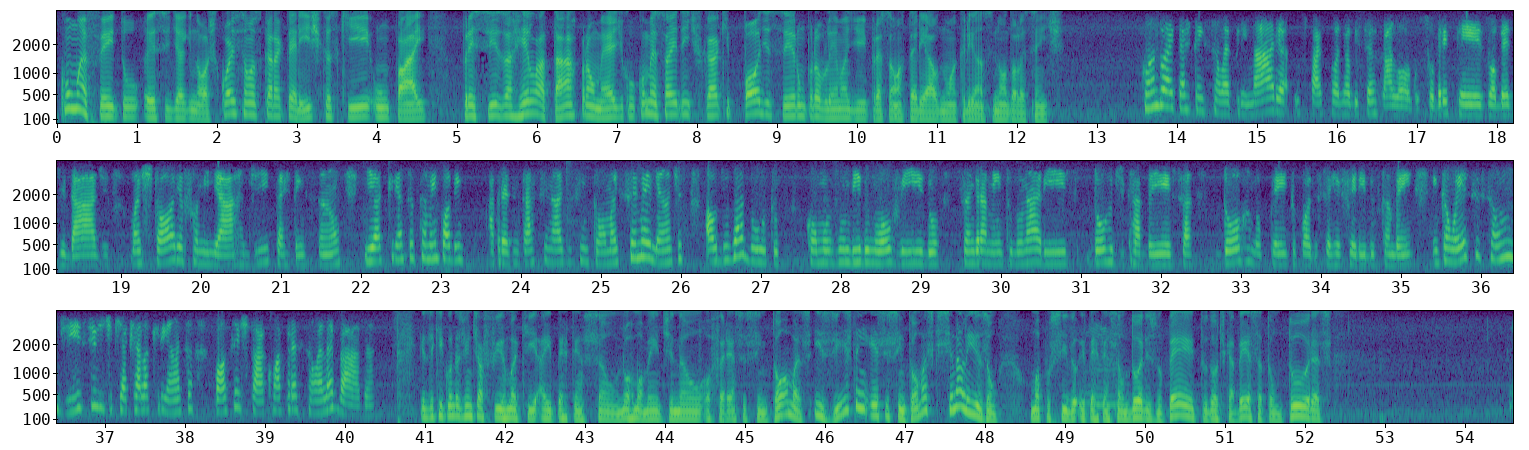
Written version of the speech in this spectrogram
Como é feito esse diagnóstico? Quais são as características que um pai precisa relatar para um médico, começar a identificar que pode ser um problema de pressão arterial numa criança e num adolescente? Quando a hipertensão é primária, os pais podem observar logo sobrepeso, obesidade, uma história familiar de hipertensão e as crianças também podem apresentar sinais e sintomas semelhantes ao dos adultos, como zumbido no ouvido, sangramento no nariz, dor de cabeça, dor no peito pode ser referido também. Então, esses são indícios de que aquela criança possa estar com a pressão elevada. Quer dizer que quando a gente afirma que a hipertensão normalmente não oferece sintomas, existem esses sintomas que sinalizam uma possível hipertensão, dores no peito, dor de cabeça, tonturas,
